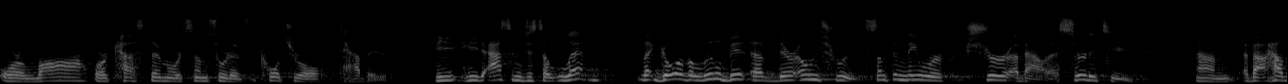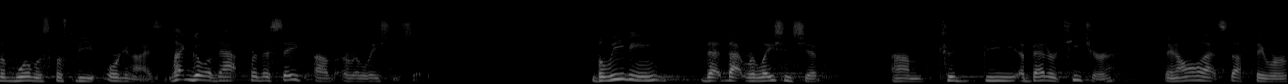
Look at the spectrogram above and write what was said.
or law or custom or some sort of cultural taboo. He, he'd ask them just to let let go of a little bit of their own truth, something they were sure about, a certitude um, about how the world was supposed to be organized. Let go of that for the sake of a relationship. Believing that that relationship um, could be a better teacher than all that stuff they were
